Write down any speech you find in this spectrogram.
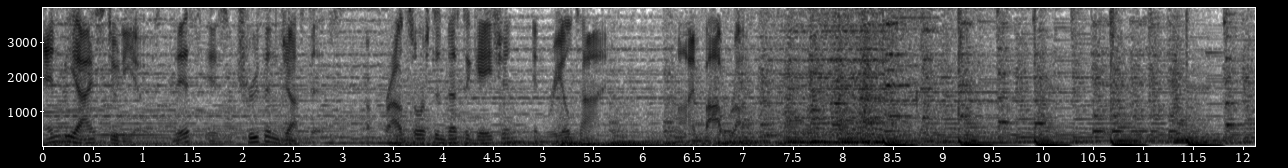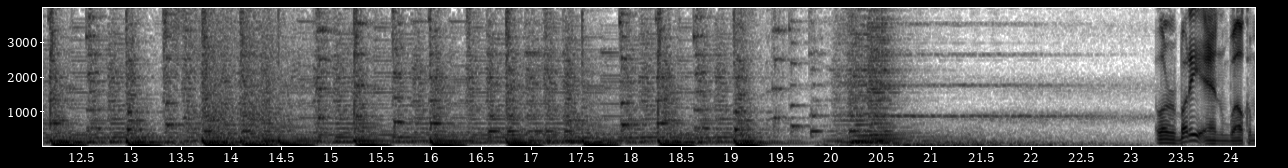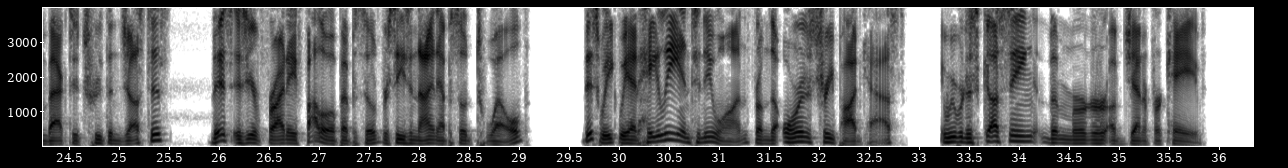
NBI Studios, this is Truth and Justice, a crowdsourced investigation in real time. I'm Bob Ruff. Hello, everybody, and welcome back to Truth and Justice. This is your Friday follow up episode for season 9, episode 12. This week we had Haley and Tanu on from the Orange Tree podcast, and we were discussing the murder of Jennifer Cave.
